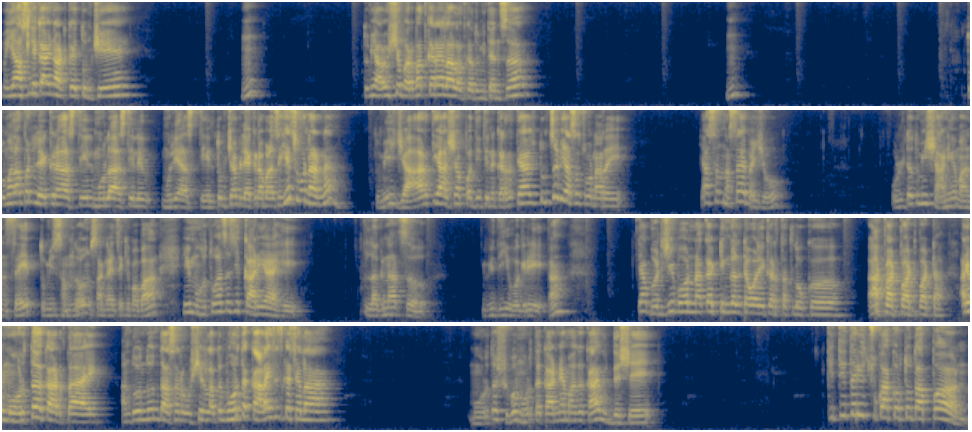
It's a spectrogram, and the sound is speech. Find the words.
मग हे असले काय नाटक आहे तुमचे? तुम्ही आयुष्य बर्बाद करायला आलात का तुम्ही त्यांचं? तुम्हाला पण लेकरं असतील मुलं असतील मुली असतील तुमच्या लेकराबाळाचं हेच होणार ना? तुम्ही ज्या अर्थी अशा पद्धतीने करता त्या तुमचं बी असंच होणार आहे. हे असं नसाय पाहिजे हो. उलटं तुम्ही शहाणी माणसं आहेत तुम्ही समजावून सांगायचं की बाबा हे महत्त्वाचं जे कार्य आहे लग्नाचं विधी वगैरे हां? त्या भटजी बोरना काय टिंगल टवळे करतात लोक? आटपाट पाटपाटा अरे मुहूर्त काढताय आणि दोन दोन तासाला उशीर लावतो मुहूर्त काढायचंच कशाला? मुहूर्त शुभ मुहूर्त काढण्यामागं काय उद्देश आहे? कितीतरी चुका करतो आपण.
